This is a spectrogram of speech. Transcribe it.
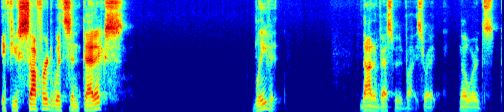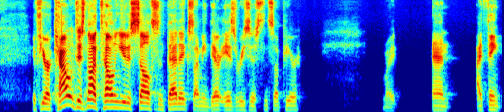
If you suffered with Synthetix, leave it. Not investment advice, right? In other words, if your accountant is not telling you to sell Synthetix, I mean, there is resistance up here, right? And I think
